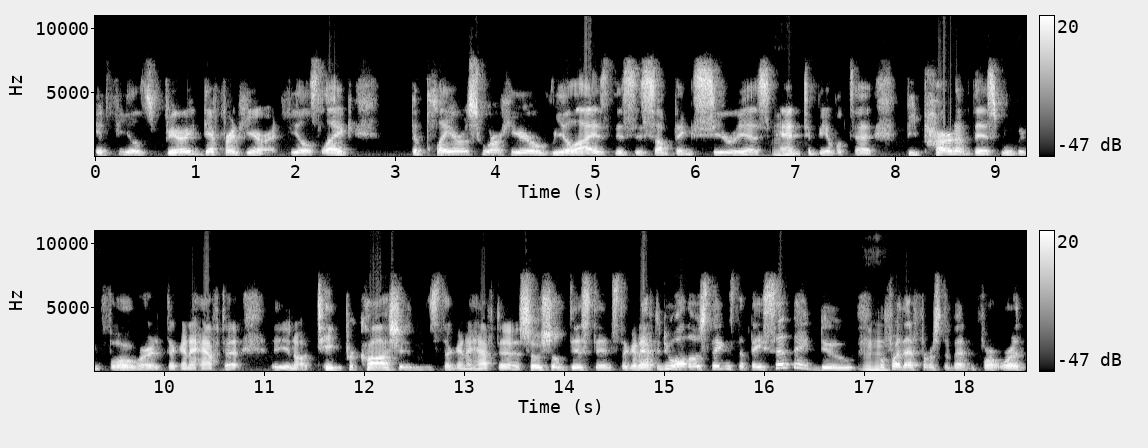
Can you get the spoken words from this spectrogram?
it feels very different here. It feels like the players who are here realize this is something serious Mhm. and to be able to be part of this moving forward they're going to have to you know take precautions they're going to have to social distance they're going to have to do all those things that they said they'd do Mhm. before that first event in Fort Worth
